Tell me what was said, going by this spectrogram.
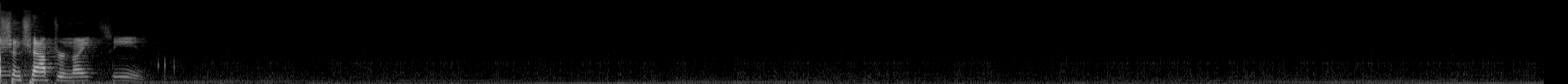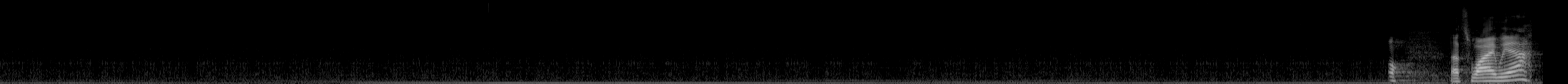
Revelation chapter 19. That's why we act.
